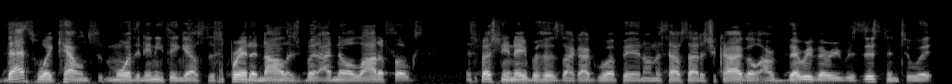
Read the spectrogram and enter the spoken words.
that's what counts more than anything else the spread of knowledge. But I know a lot of folks, especially in neighborhoods like I grew up in on the south side of Chicago, are very, very resistant to it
